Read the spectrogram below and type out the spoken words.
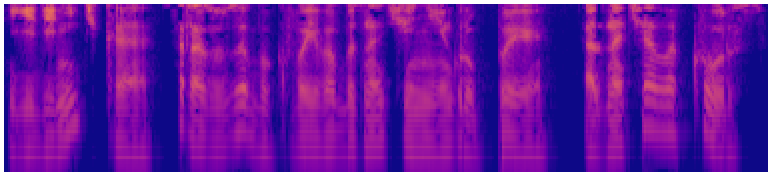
Единичка, сразу за буквой в обозначении группы, означала курс,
